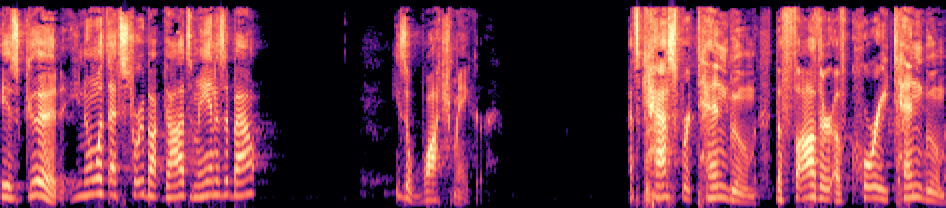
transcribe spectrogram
is good. You know what that story about God's man is about? He's a watchmaker. That's Casper ten Boom, the father of Corrie ten Boom,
